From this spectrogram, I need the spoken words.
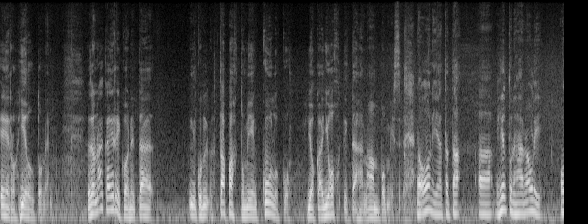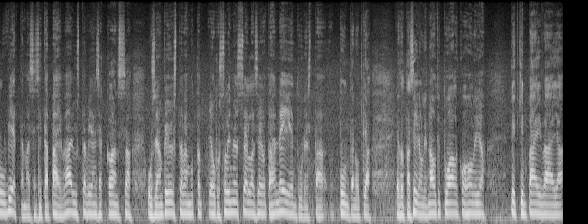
Eero Hiltunen. Ja se on aika erikoinen tämä niin kuin tapahtumien kulku, joka johti tähän ampumiseen. No on, ja tota, äh, Hiltunenhan oli ollut viettämässä sitä päivää ystäviensä kanssa, useampi ystävä, mutta joukossa oli myös sellaisia, joita hän ei entuudestaan tuntenut. Ja, ja tota, siinä oli nautittu alkoholia pitkin päivää ja,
